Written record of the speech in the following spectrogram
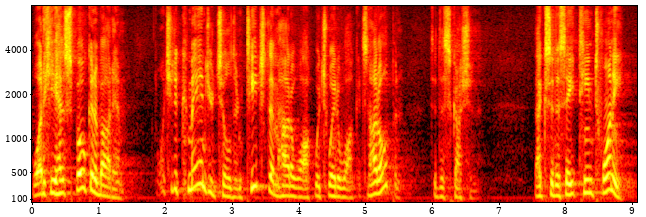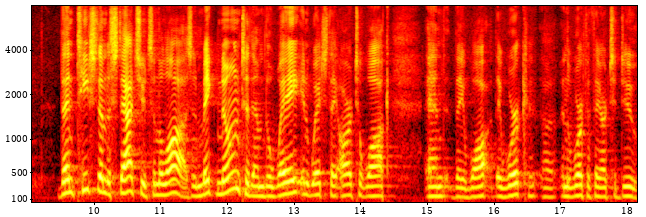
what he has spoken about him. I want you to command your children, teach them how to walk, which way to walk. It's not open to discussion. Exodus 18 20. Then teach them the statutes and the laws, and make known to them the way in which they are to walk, and they, walk, they work uh, in the work that they are to do.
